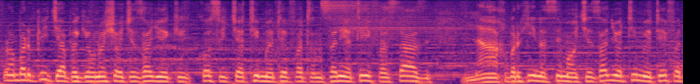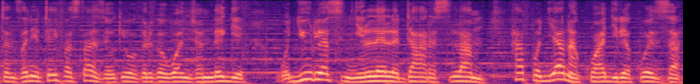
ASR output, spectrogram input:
Kuna habari picha hapa ikionyesha wachezaji wa kikosi cha timu ya taifa Tanzania Taifa Stars, na habari hii inasema wachezaji wa timu ya taifa Tanzania Taifa Stars wakiwa katika uwanja ndege wa Julius Nyerere Dar es Salaam hapo jana kwa ajili ya kuweza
